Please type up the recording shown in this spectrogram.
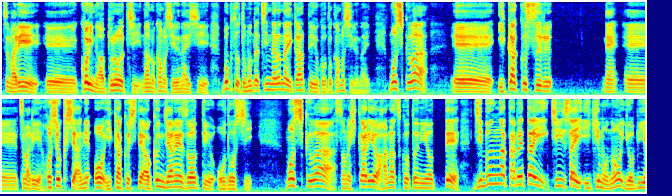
つまり、えー恋のアプローチなのかもしれないし僕と友達にならないかっていうことかもしれない。もしくは、えー威嚇する。ね。えーつまり捕食者を威嚇しておくんじゃねえぞっていう脅し。もしくはその光を放つことによって自分が食べたい小さい生き物を呼び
